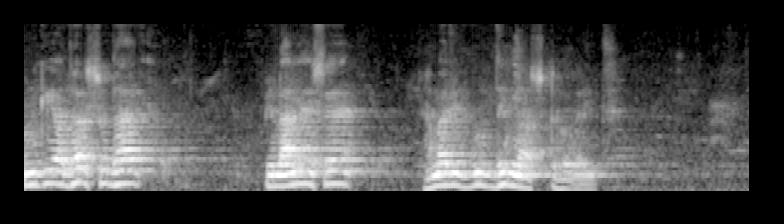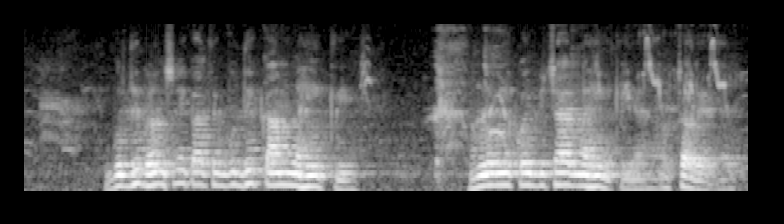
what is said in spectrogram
उनकी अधर सुधा पिलाने से हमारी बुद्धि नष्ट हो गई थी। बुद्धि भ्रंशनी का अर्थ बुद्धि काम नहीं की। हम लोगों ने कोई विचार नहीं किया और चले गए।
